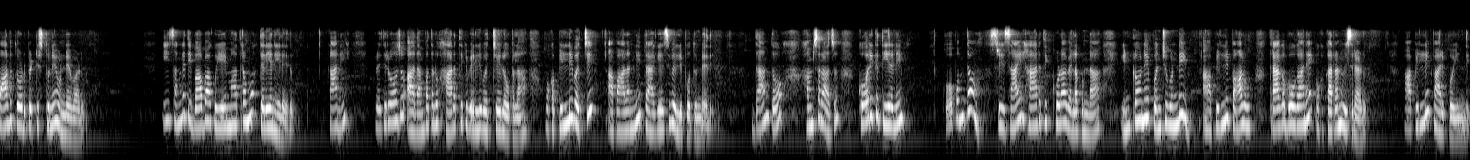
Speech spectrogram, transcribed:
పాలు తోడు పెట్టిస్తూనే ఉండేవాడు. ఈ సంగతి బాబాకు ఏమాత్రమూ తెలియనీలేదు. కానీ ప్రతిరోజు ఆ దంపతులు హారతికి వెళ్ళి వచ్చే లోపల ఒక పిల్లి వచ్చి ఆ పాలన్నీ త్రాగేసి వెళ్ళిపోతుండేది. దాంతో హంసరాజు కోరిక తీరని కోపంతో శ్రీ సాయి హారతికి కూడా వెళ్ళకుండా ఇంట్లోనే పొంచి ఉండి ఆ పిల్లి పాలు త్రాగబోగానే ఒక కర్రను విసిరాడు. ఆ పిల్లి పారిపోయింది.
